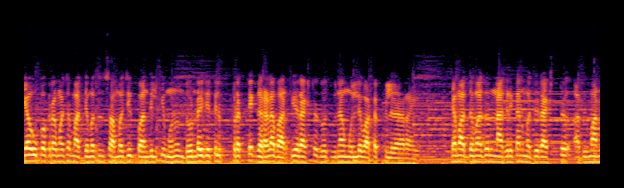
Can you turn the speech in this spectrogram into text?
या उपक्रमाच्या माध्यमातून सामाजिक बांधिलकी म्हणून दोंडाई प्रत्येक घराला भारतीय राष्ट्रध्वज विनामूल्य वाटप केले जाणार आहे. त्या माध्यमातून नागरिकांमध्ये राष्ट्र अभिमान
